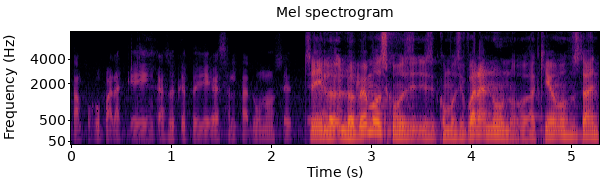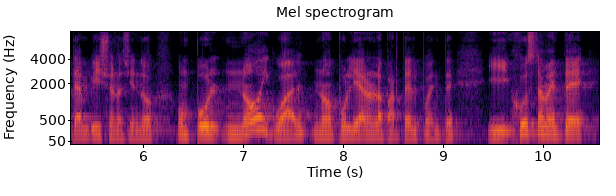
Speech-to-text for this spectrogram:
tampoco para que en caso de que te llegue a saltar uno se Sí, lo- los lejos. vemos como si, como si fueran uno. Aquí vemos justamente Ambition haciendo un pull no igual, no pulearon la parte del puente. Y justamente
